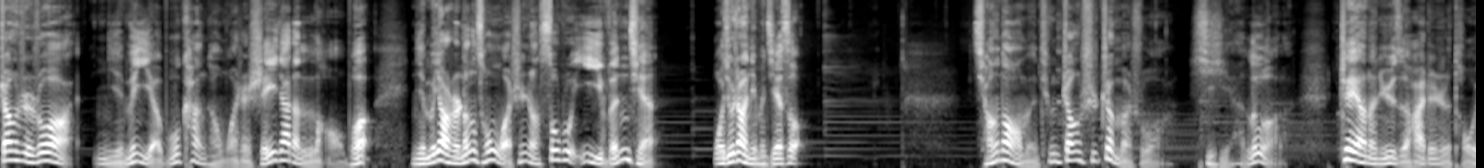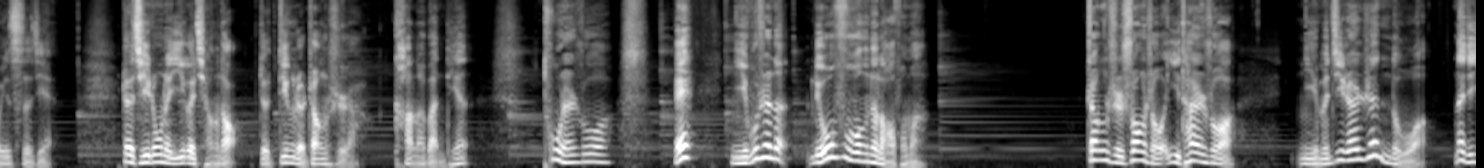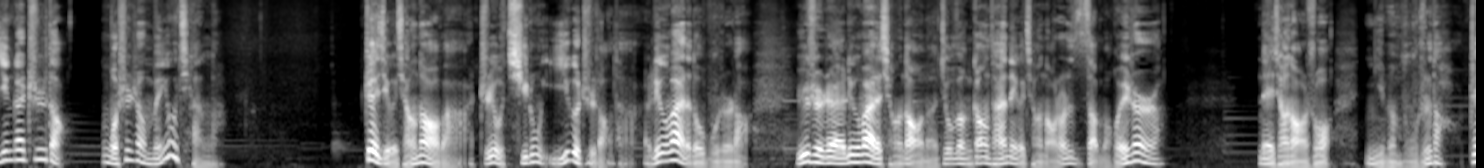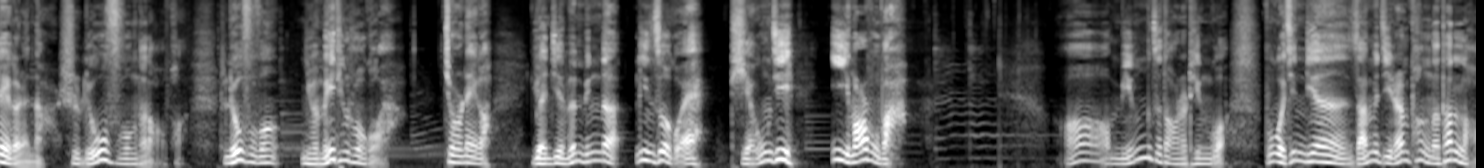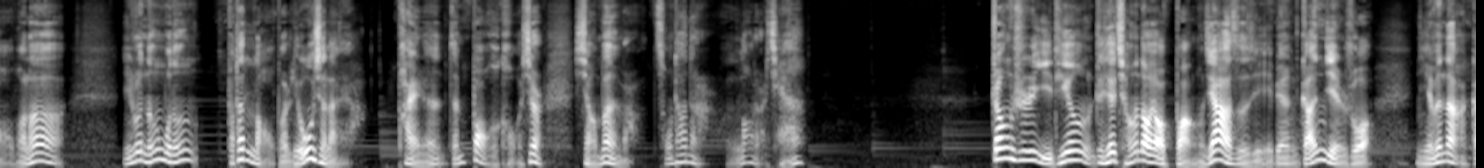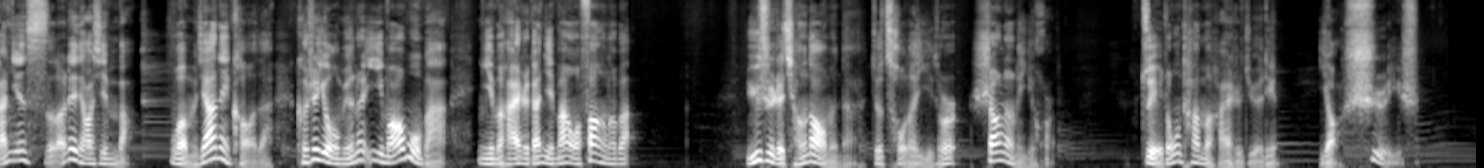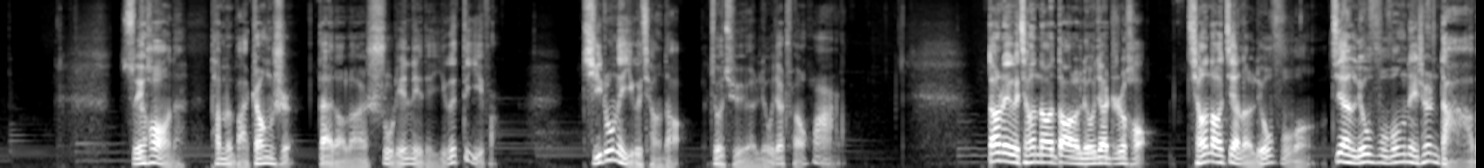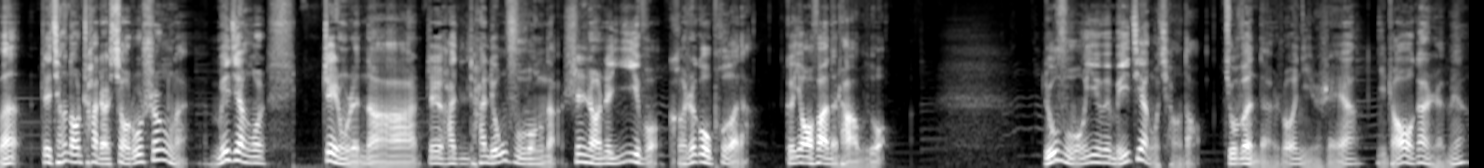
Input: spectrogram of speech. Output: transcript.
张氏说：“你们也不看看我是谁家的老婆，你们要是能从我身上搜出一文钱，我就让你们劫色。”强盗们听张氏这么说，也乐了。这样的女子还真是头一次见。这其中的一个强盗就盯着张氏啊看了半天，突然说。哎，你不是那刘富翁的老婆吗？张氏双手一摊说：“你们既然认得我，那就应该知道我身上没有钱了。”这几个强盗吧，只有其中一个知道他，另外的都不知道。于是这另外的强盗呢，就问刚才那个强盗说：“怎么回事啊？”那强盗说：“你们不知道，这个人呐是刘富翁的老婆。这刘富翁你们没听说过呀？就是那个远近闻名的吝啬鬼。”铁公鸡一毛不拔。哦，名字倒是听过，不过今天咱们既然碰到他老婆了，你说能不能把他老婆留下来呀？派人咱报个口信，想办法从他那儿捞点钱。张氏一听这些强盗要绑架自己，便赶紧说：“你们呐，赶紧死了这条心吧！我们家那口子可是有名的一毛不拔，你们还是赶紧把我放了吧。”于是这强盗们呢，就凑到一堆儿商量了一会儿，最终他们还是决定要试一试。随后呢，他们把张氏带到了树林里的一个地方，其中的一个强盗就去刘家传话了。当这个强盗到了刘家之后，强盗见了刘富翁，见刘富翁那身打扮，这强盗差点笑出声来，没见过这种人呢啊！这还还刘富翁呢，身上这衣服可是够破的。跟要饭的差不多。刘富翁因为没见过强盗，就问他说：“你是谁呀？你找我干什么呀？”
